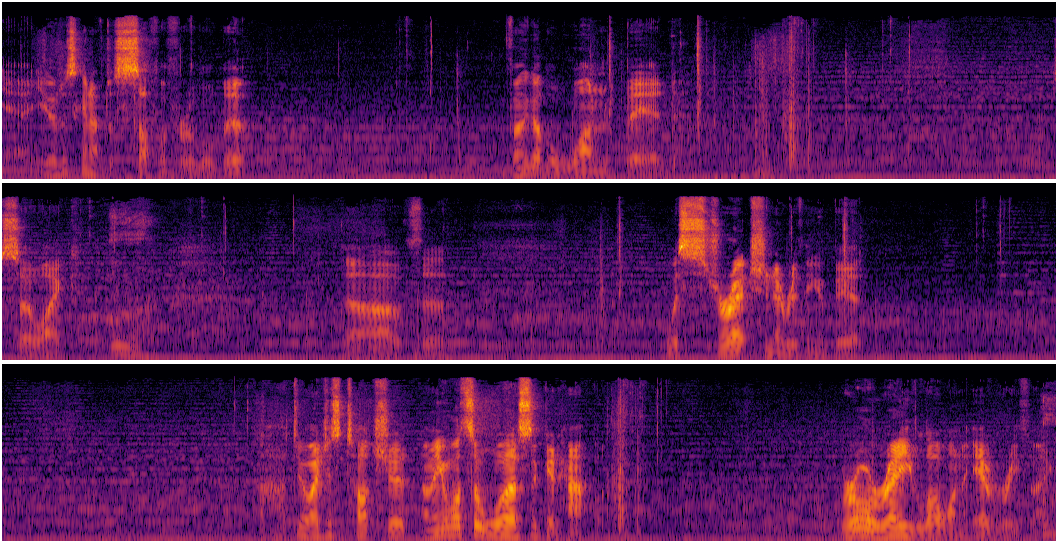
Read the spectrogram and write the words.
Yeah, you're just gonna have to suffer for a little bit. I've only got the one bed. So, like... Uh, the... We're stretching everything a bit. Uh, do I just touch it? I mean, what's the worst that could happen? We're already low on everything.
